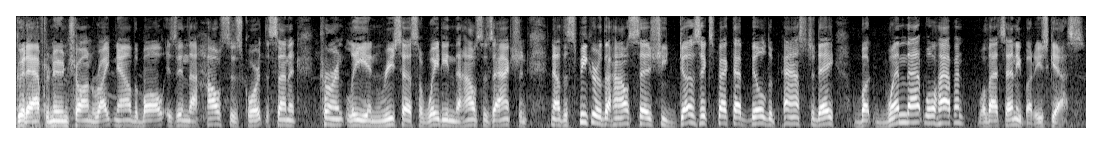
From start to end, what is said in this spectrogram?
Good afternoon, Sean. Right now, the ball is in the House's court. The Senate currently in recess awaiting the House's action. Now, the Speaker of the House says she does expect that bill to pass today, but when that will happen, well, that's anybody's guess.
